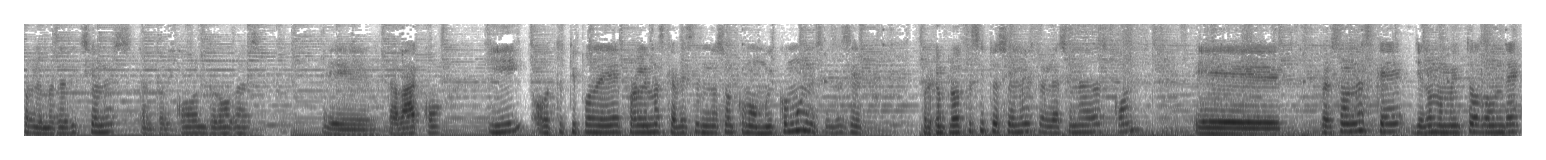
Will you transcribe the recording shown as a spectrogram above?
problemas de adicciones, tanto alcohol, drogas, el tabaco y otro tipo de problemas que a veces no son como muy comunes, es decir, por ejemplo, otras situaciones relacionadas con eh, personas que llega un momento donde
